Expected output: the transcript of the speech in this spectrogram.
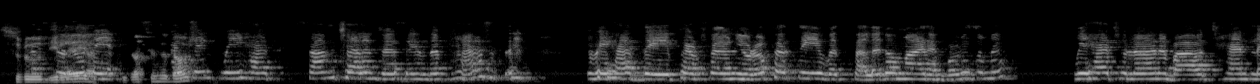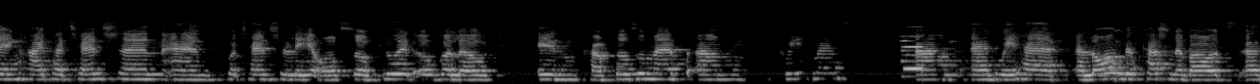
through Absolutely. delay and reduction the dose. I think we had some challenges in the past. we had the peripheral neuropathy with thalidomide and bortezomib we had to learn about handling hypertension and potentially also fluid overload in carfilzomib um, treatments. Um, and we had a long discussion about uh,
